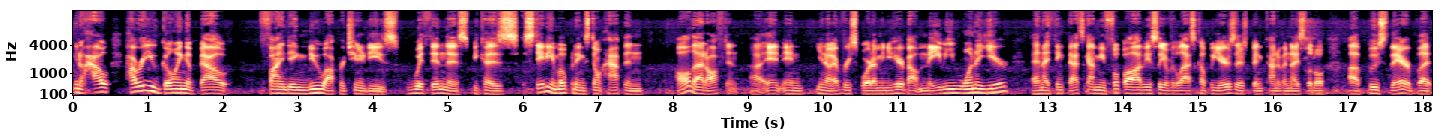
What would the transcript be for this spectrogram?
you know how how are you going about finding new opportunities within this because stadium openings don't happen all that often uh, in, in you know every sport. I mean, you hear about maybe one a year, and I think that's got I mean football. Obviously, over the last couple years, there's been kind of a nice little uh, boost there, but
